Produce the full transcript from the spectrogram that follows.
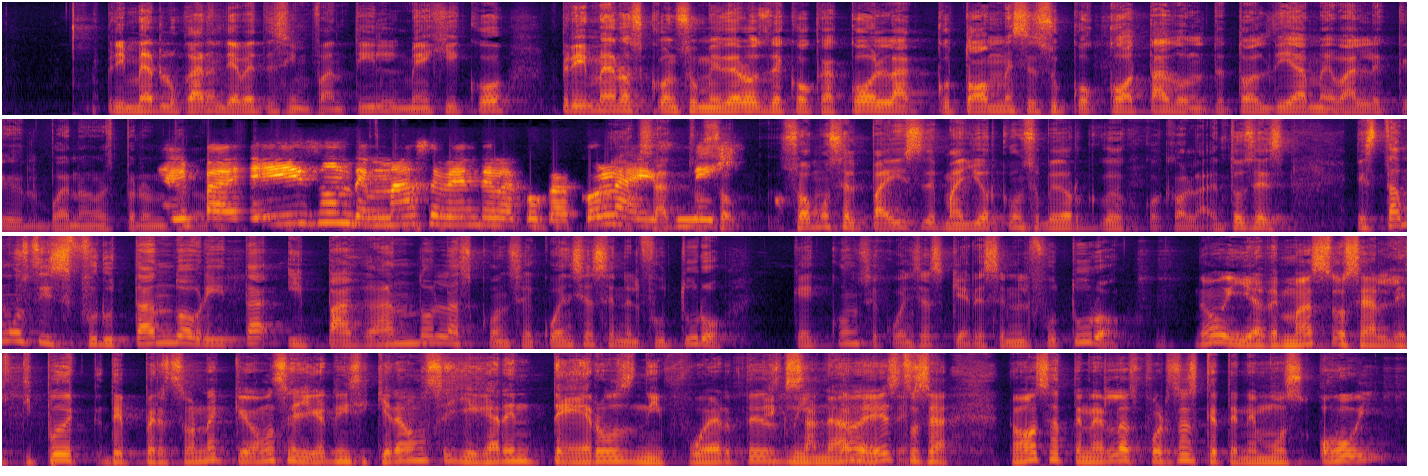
Primer lugar en diabetes infantil, México. Primeros consumidores de Coca-Cola. Tómese su cocota durante todo el día. Me vale que, bueno, espero. El país donde más se vende la Coca-Cola es México. somos el país de mayor consumidor de Coca-Cola. Entonces, estamos disfrutando ahorita y pagando las consecuencias en el futuro. ¿Qué consecuencias quieres en el futuro? No, y además, o sea, el tipo de, persona que vamos a llegar, ni siquiera vamos a llegar enteros, ni fuertes, ni nada de esto. O sea, no vamos a tener las fuerzas que tenemos hoy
